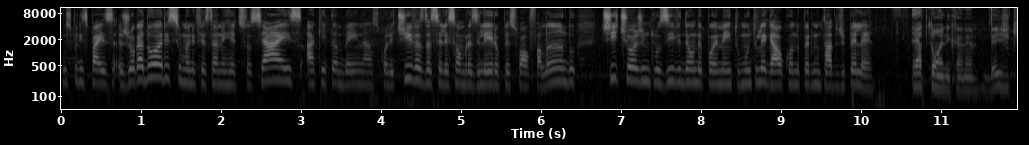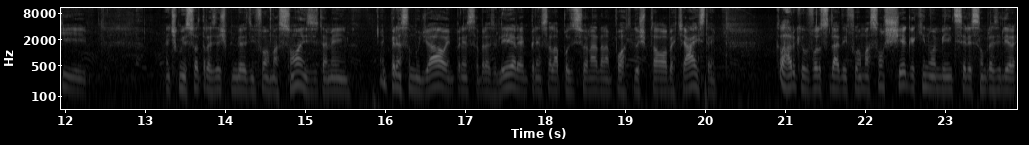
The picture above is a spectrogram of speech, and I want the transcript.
os principais jogadores se manifestando em redes sociais, aqui também nas coletivas da seleção brasileira, o pessoal falando. Tite hoje, inclusive, deu um depoimento muito legal quando perguntado de Pelé. É a tônica, né? Desde que a gente começou a trazer as primeiras informações e também a imprensa mundial, a imprensa brasileira, a imprensa lá posicionada na porta do Hospital Albert Einstein. Claro que a velocidade da informação chega aqui no ambiente de seleção brasileira.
